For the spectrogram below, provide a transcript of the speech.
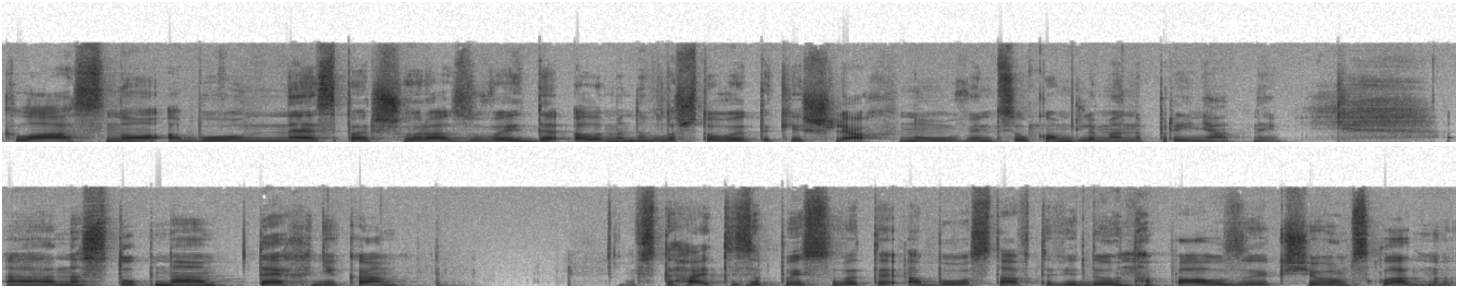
класно, або не з першого разу вийде, але мене влаштовує такий шлях. Ну, Він цілком для мене прийнятний. Е, наступна техніка встигайте записувати або ставте відео на паузу, якщо вам складно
